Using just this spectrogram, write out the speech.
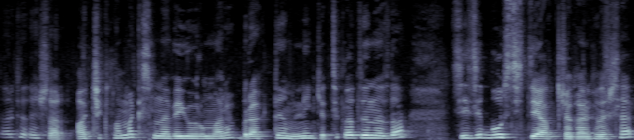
Arkadaşlar açıklama kısmına ve yorumlara bıraktığım linke tıkladığınızda sizi bu siteye atacak arkadaşlar.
